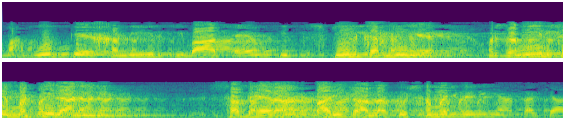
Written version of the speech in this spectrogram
محبوب کے خمیر کی بات ہے، ان کی تشکیل کرنی ہے، اور زمین سے مٹی لانی ہے۔ سب حیران باری تعالیٰ کچھ سمجھ میں نہیں آتا کیا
